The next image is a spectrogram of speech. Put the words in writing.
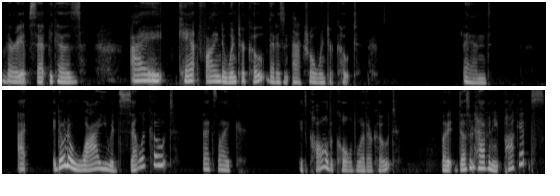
very upset because I can't find a winter coat that is an actual winter coat. And I I don't know why you would sell a coat that's like it's called a cold weather coat, but it doesn't have any pockets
